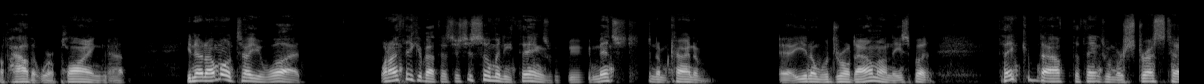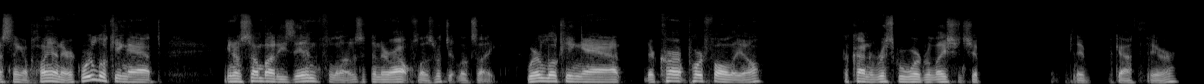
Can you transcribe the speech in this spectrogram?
of how that we're applying that. You know, I'm going to tell you what. When I think about this, there's just so many things. We mentioned them kind of, uh, you know, we'll drill down on these, but think about the things when we're stress testing a plan, Eric. We're looking at, you know, somebody's inflows and their outflows, what it looks like. We're looking at their current portfolio, the kind of risk reward relationship they've got there.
